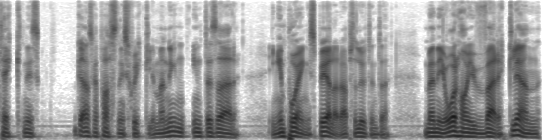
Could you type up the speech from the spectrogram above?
teknisk, ganska passningsskicklig men in, inte så här ingen poängspelare, absolut inte. Men i år har han ju verkligen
